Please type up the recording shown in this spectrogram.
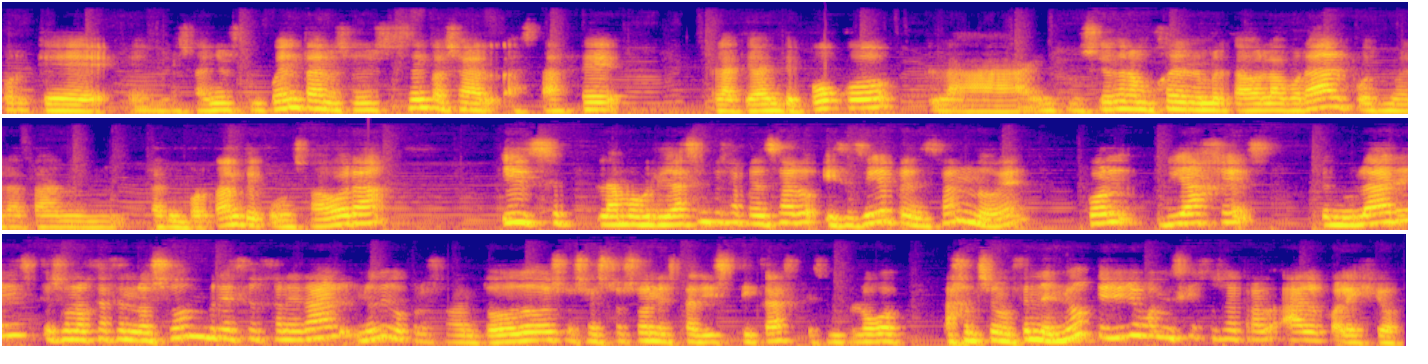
Porque en los años 50, en los años 60, o sea, hasta hace relativamente poco, la inclusión de la mujer en el mercado laboral pues no era tan, tan importante como es ahora. Y la movilidad se ha pensado, y se sigue pensando, ¿eh? Con viajes pendulares, que son los que hacen los hombres en general. No digo que los hagan todos, o sea, eso son estadísticas que siempre luego la gente se ofende. No, que yo llevo a mis hijos al colegio.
